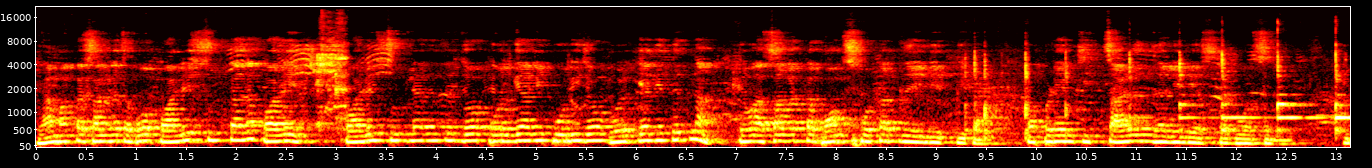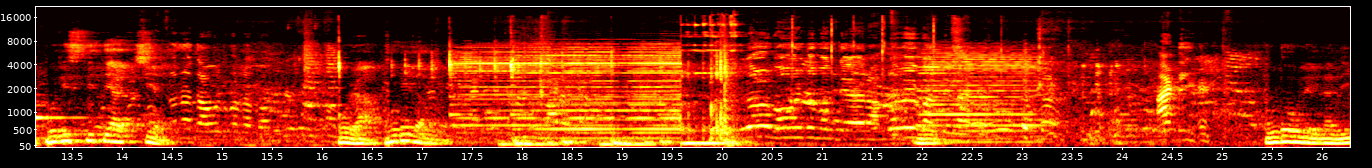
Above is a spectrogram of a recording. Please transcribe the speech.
ह्या माका सांगायचं बुवा कॉलेज सुटता ना कॉलेज कॉलेज सुटल्यानंतर जेव्हा पोरग्या आणि पोरी जेव्हा घोळक्या देतात ना तेव्हा असा वाटतं बॉम्ब स्फोटात नाही येत की काय कपड्यांची चाळण झालेली असतात बुवा परिस्थिती आजची आहे. होय हा पुढे जाऊया. उडवले मी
